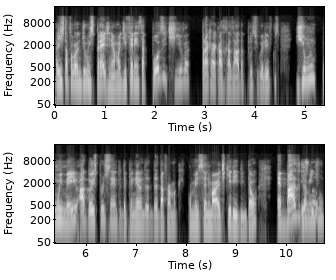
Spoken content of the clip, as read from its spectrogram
A gente está falando de um spread, né? Uma diferença positiva para a carcaça casada para os frigoríficos de 1, 1,5% a 2%, dependendo da, da, forma como esse animal é adquirido. Então, é basicamente Isso... um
